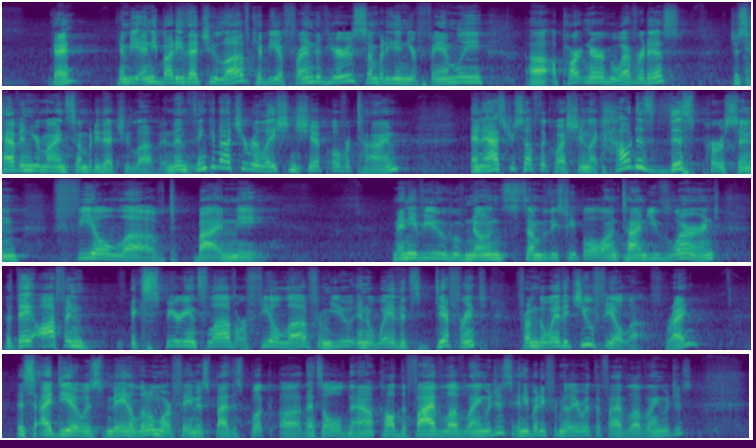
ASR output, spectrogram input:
okay? Can be anybody that you love, can be a friend of yours, somebody in your family, uh, a partner, whoever it is. Just have in your mind somebody that you love. And then think about your relationship over time and ask yourself the question like, how does this person feel loved by me? Many of you who've known some of these people a long time, you've learned that they often experience love or feel love from you in a way that's different from the way that you feel love, right? This idea was made a little more famous by this book uh, that's old now called The Five Love Languages. Anybody familiar with the Five Love Languages?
